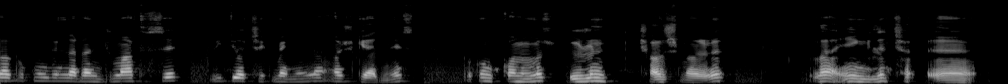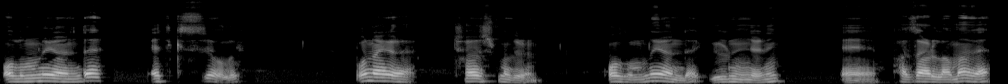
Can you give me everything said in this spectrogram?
Merhaba, bugün günlerden cumartesi video çekmekle hoş geldiniz. Bugün konumuz ürün çalışmalarıyla ilgili e, olumlu yönde etkisi olur. Buna göre çalışmaların olumlu yönde ürünlerin e, pazarlama ve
